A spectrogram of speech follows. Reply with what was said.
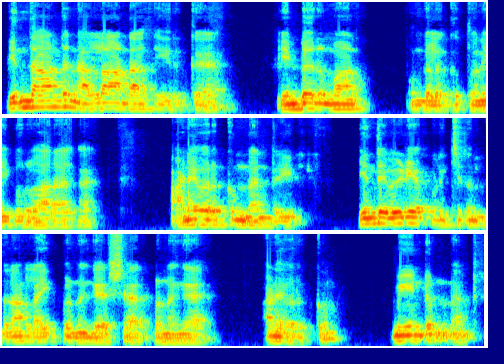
இந்த ஆண்டு நல்ல ஆண்டாக இருக்க எம்பெருமான் உங்களுக்கு துணை புரிவாராக. அனைவருக்கும் நன்றி. இந்த வீடியோ பிடிச்சிருந்தனா லைக் பண்ணுங்க ஷேர் பண்ணுங்க. அனைவருக்கும் மீண்டும் நன்றி.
